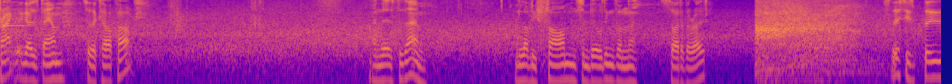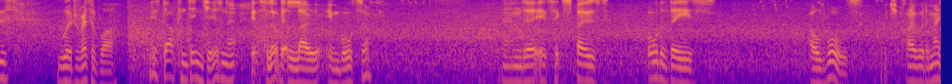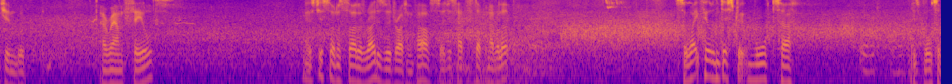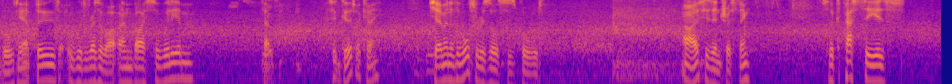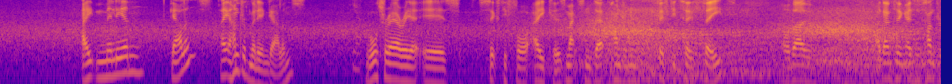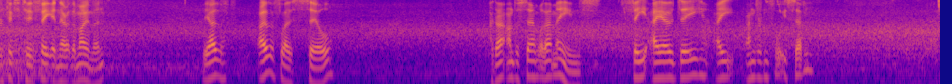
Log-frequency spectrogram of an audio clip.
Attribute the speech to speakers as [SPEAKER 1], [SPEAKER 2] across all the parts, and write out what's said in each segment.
[SPEAKER 1] track that goes down to the car park. And there's the dam. A lovely farm and some buildings on the side of the road. So this is Booth Wood Reservoir. It's dark and dingy, isn't it? It's a little bit low in water. And uh, it's exposed all of these old walls, which I would imagine were around fields. It's just on the side of the road as we we're driving past, so I just had to stop and have a look. So Wakefield and District Water is water board, yeah. Booth Wood Reservoir, owned by Sir William. Is, that, is it good? Okay. Chairman of the Water Resources Board. Oh, this is interesting. So the capacity is 8 million gallons? 800 million gallons.
[SPEAKER 2] Yeah.
[SPEAKER 1] The water area is 64 acres, maximum depth 152 feet. Although I don't think there's 152 feet in there at the moment. The over, overflow sill, I don't understand what that means. Feet AOD 847.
